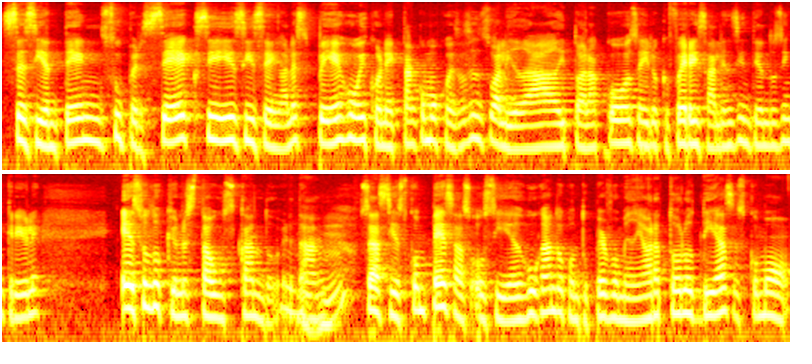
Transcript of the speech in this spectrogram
se sienten súper sexys y se ven al espejo y conectan como con esa sensualidad y toda la cosa y lo que fuera y salen sintiéndose increíble. Eso es lo que uno está buscando, ¿verdad? O sea, si es con pesas o si es jugando con tu perro media hora todos los días, es como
